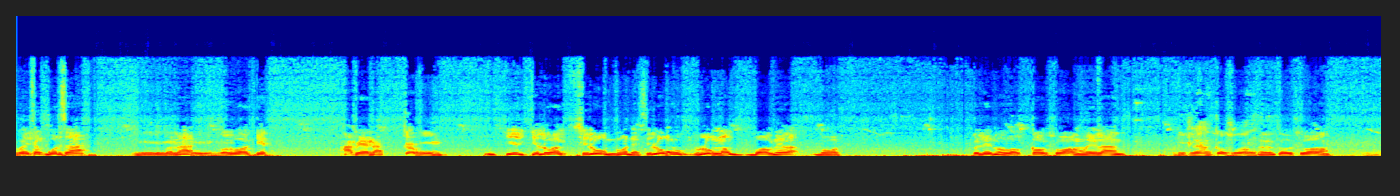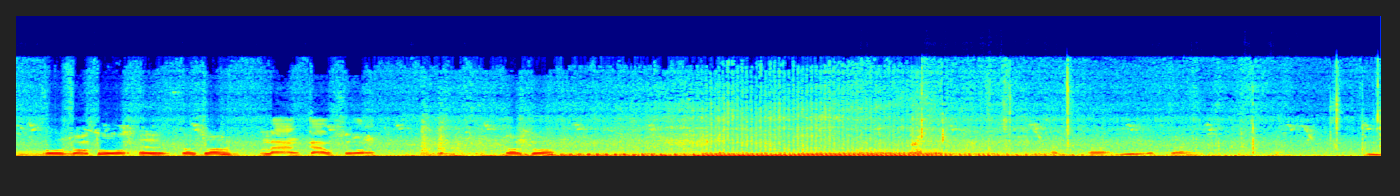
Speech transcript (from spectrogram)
ไว้ทักบนซะบัดนะเอตัวอเจ็ดหาแปดน่ะ ครับผมเกียนเกียนว่าสิลงตัวนี้สิลงลงมาบอกนี่ละโน่นไปเล่นมาบอกเก้าสองเลยล่าง เลขล่างเก้าสองเออเก้าสองโอ้สองตัวเออเก้าสองล่างเก้าสองเก้าสองอ่านี่รักษาอืม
